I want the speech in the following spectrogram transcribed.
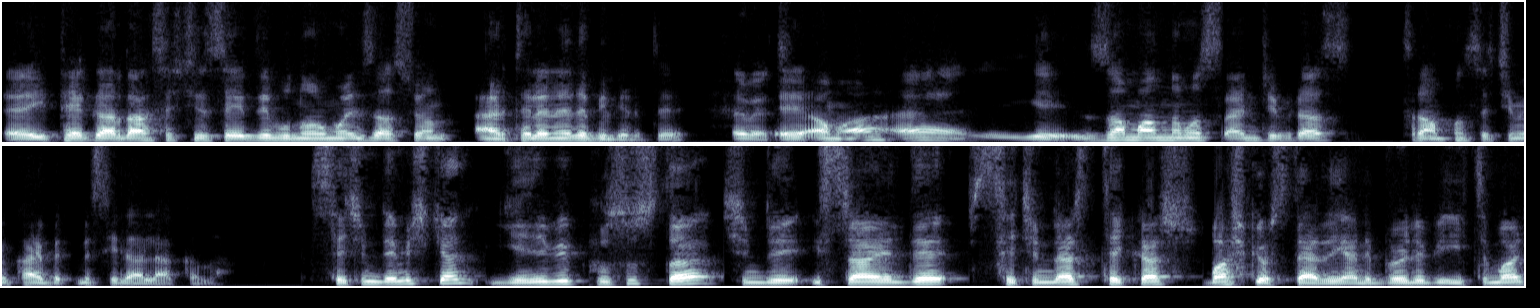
e, tekrardan seçilseydi bu normalizasyon ertelenebilirdi. Evet. E, ama e, zamanlaması bence biraz Trump'ın seçimi kaybetmesiyle alakalı. Seçim demişken yeni bir husus da şimdi İsrail'de seçimler tekrar baş gösterdi. Yani böyle bir ihtimal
